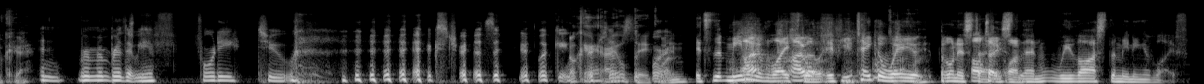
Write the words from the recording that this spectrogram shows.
okay. And remember that we have 42 extras if you're looking Okay, for I'll some take support. one. It's the meaning I- of life, I will- though. If you take away one. bonus I'll take dice, one. then we lost the meaning of life.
